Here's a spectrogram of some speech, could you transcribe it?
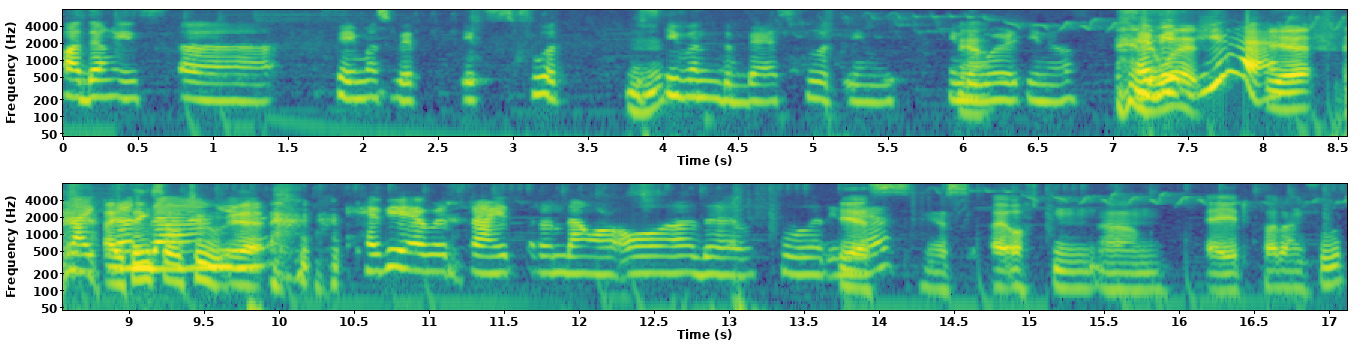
Padang is uh, famous with its food. It's Mhm. even the best food in in Yeah. the world, you know. In Have the you- world. Yeah. Yeah, Like I think so too. Yeah. Have you ever tried rendang or all the food in there? Yes, yes. I often um, ate Padang food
